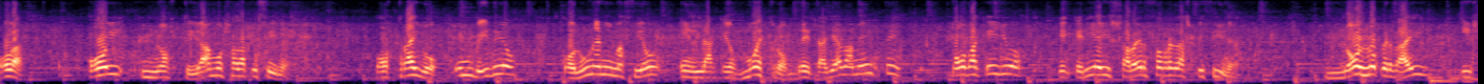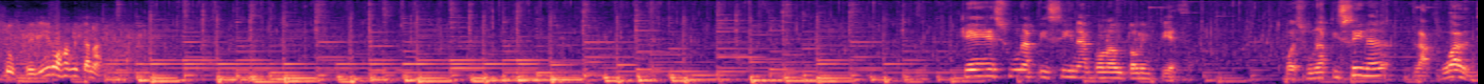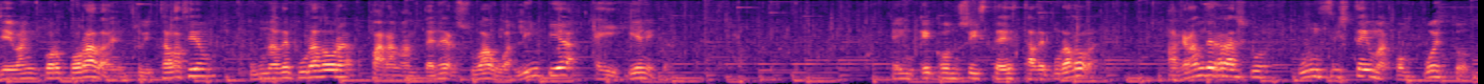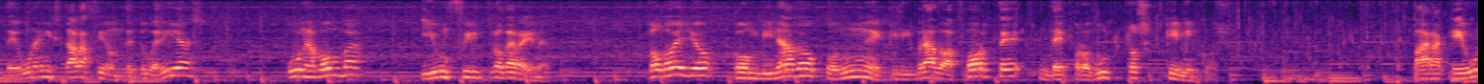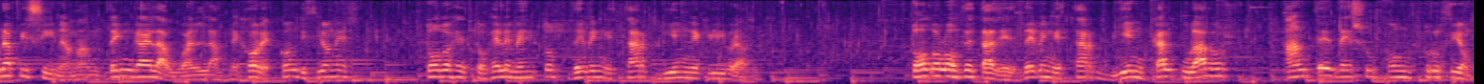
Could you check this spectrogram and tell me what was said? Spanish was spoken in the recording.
Hola, hoy nos tiramos a la piscina. Os traigo un vídeo con una animación en la que os muestro detalladamente todo aquello que queríais saber sobre las piscinas. No os lo perdáis y suscribiros a mi canal. ¿Qué es una piscina con autolimpieza? Pues una piscina la cual lleva incorporada en su instalación una depuradora para mantener su agua limpia e higiénica. ¿En qué consiste esta depuradora? A grandes rasgos, un sistema compuesto de una instalación de tuberías, una bomba y un filtro de arena. Todo ello combinado con un equilibrado aporte de productos químicos. Para que una piscina mantenga el agua en las mejores condiciones, todos estos elementos deben estar bien equilibrados. Todos los detalles deben estar bien calculados antes de su construcción.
